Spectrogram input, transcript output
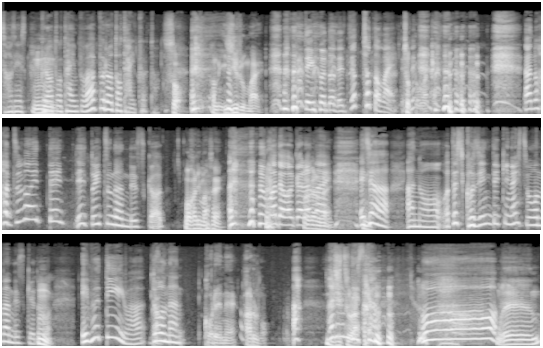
そうです。プロトタイプはプロトタイプと。そう。あのいじる前。っていうことでちょ ちょっと前、ね、ちょっと前。あの発売ってえっといつなんですか？わかりません。まだわからない。えじゃああの私個人的な質問なんですけど、うん、MT はどうなん？これねあるの。ああるんですか？おお。えー、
